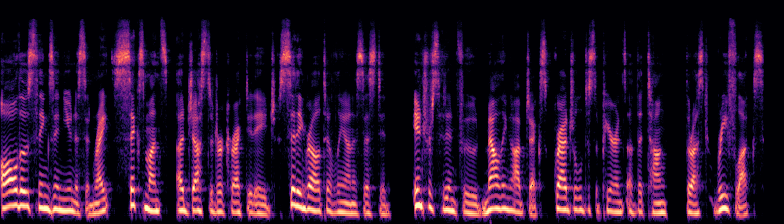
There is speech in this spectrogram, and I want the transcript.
all those things in unison, right? Six months, adjusted or corrected age, sitting relatively unassisted, interested in food, mouthing objects, gradual disappearance of the tongue, thrust reflex,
